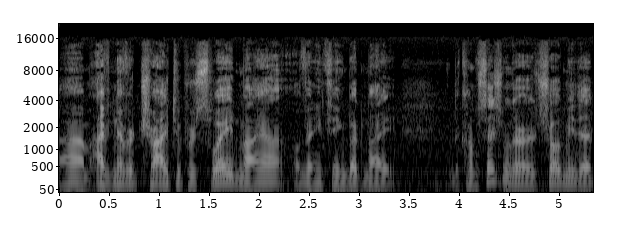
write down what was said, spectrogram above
Um, I've never tried to persuade Maya of anything, but my the conversation with her showed me that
